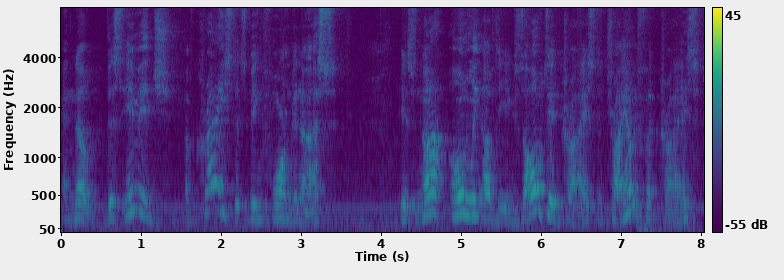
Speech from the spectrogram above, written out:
And note, this image of Christ that's being formed in us is not only of the exalted Christ, the triumphant Christ,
